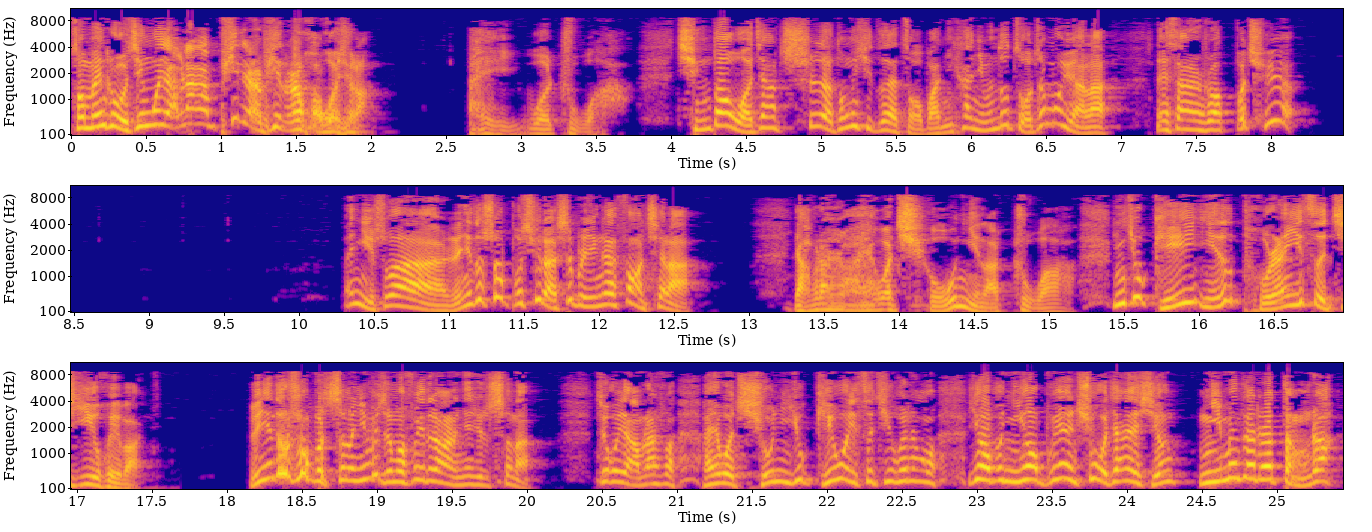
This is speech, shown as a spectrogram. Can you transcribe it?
从门口经过，亚伯拉屁颠屁颠跑过去了。哎，我主啊，请到我家吃点东西再走吧。你看你们都走这么远了。那三个人说不去。那你说，人家都说不去了，是不是应该放弃了？亚伯拉说：“哎呀，我求你了，主啊，你就给你的仆人一次机会吧。人家都说不吃了，你为什么非得让人家去吃呢？”最后亚伯拉说：“哎呀，我求你就给我一次机会，让我要不你要不愿意去我家也行，你们在这等着，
